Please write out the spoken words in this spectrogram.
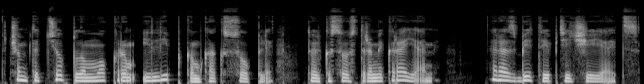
в чем-то теплом, мокром и липком, как сопли, только с острыми краями. разбитые птичьи яйца.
